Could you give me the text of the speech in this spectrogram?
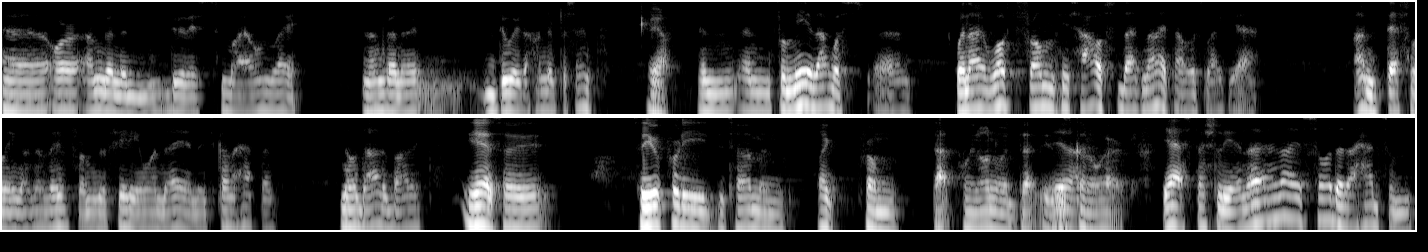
uh, or I'm gonna do this my own way, and I'm gonna do it hundred percent. Yeah. And and for me, that was um, when I walked from his house that night. I was like, yeah, I'm definitely gonna live from graffiti one day, and it's gonna happen, no doubt about it. Yeah, so so you're pretty determined, like from that point onward, that it was going to work. Yeah, especially, and I, and I saw that I had some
